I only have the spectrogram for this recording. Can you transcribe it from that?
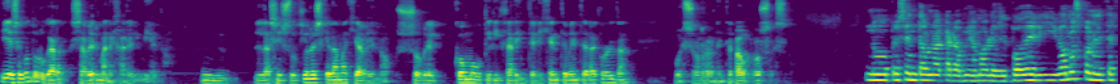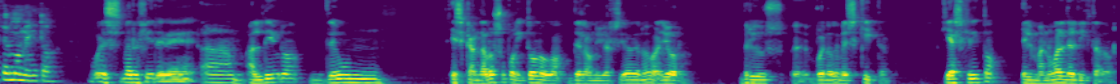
Y en segundo lugar, saber manejar el miedo. Las instrucciones que da Maquiavelo sobre cómo utilizar inteligentemente la crueldad, pues son realmente pavorosas. No presenta una cara muy amable del poder y vamos con el tercer momento. Pues me referiré al libro de un escandaloso politólogo de la Universidad de Nueva York, Bruce eh, Bueno de Mezquita, que ha escrito El Manual del Dictador,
